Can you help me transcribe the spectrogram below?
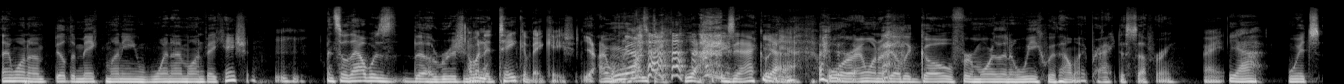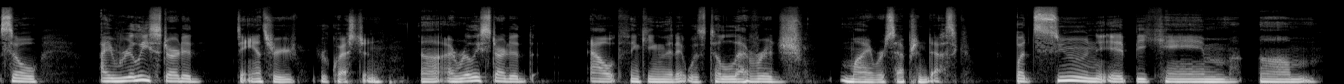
I want to be able to make money when I'm on vacation. Mm-hmm. And so that was the original. I want to take a vacation. yeah, I want One thing. Yeah, exactly. Yeah. or I want to be able to go for more than a week without my practice suffering. Right. Yeah. Which so I really started to answer your, your question. Uh, I really started out thinking that it was to leverage my reception desk, but soon it became um,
